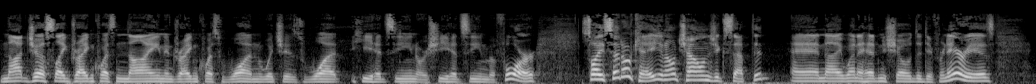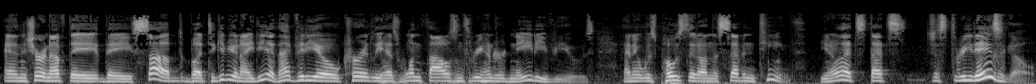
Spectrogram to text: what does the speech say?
Not just like Dragon Quest 9 and Dragon Quest 1 which is what he had seen or she had seen before. So I said okay you know challenge accepted. And I went ahead and showed the different areas. And sure enough they they subbed. But to give you an idea that video currently has 1380 views. And it was posted on the 17th you know that's that's just 3 days ago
